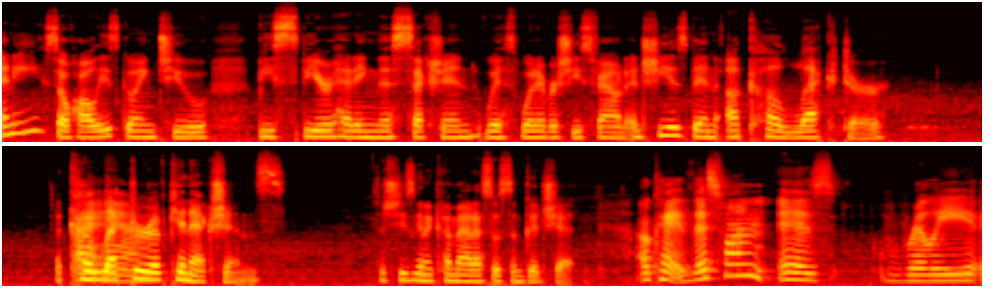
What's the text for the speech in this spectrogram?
any, so Holly's going to be spearheading this section with whatever she's found, and she has been a collector, a collector of connections. So she's gonna come at us with some good shit. okay, this one is really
